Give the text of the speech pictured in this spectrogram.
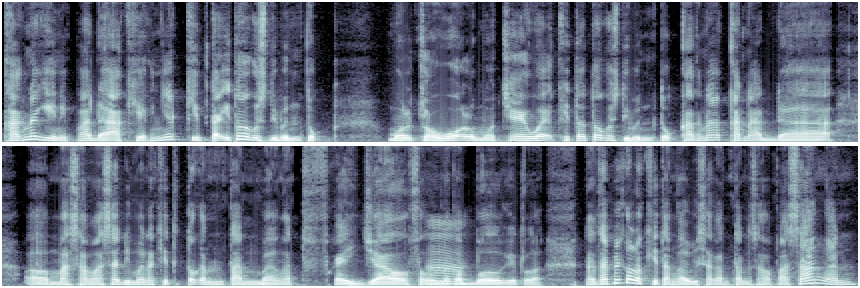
Karena gini pada akhirnya kita itu harus dibentuk. Mau cowok lo mau cewek kita tuh harus dibentuk. Karena kan ada eh, masa-masa di mana kita tuh rentan banget fragile vulnerable gitu loh. Nah tapi kalau kita nggak bisa rentan sama pasangan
